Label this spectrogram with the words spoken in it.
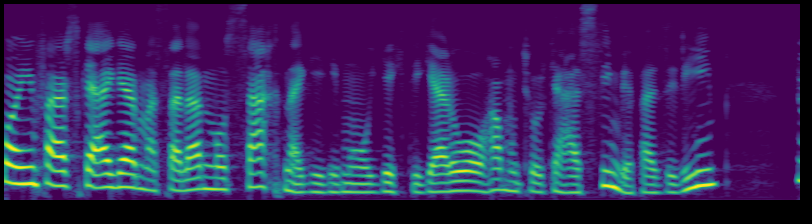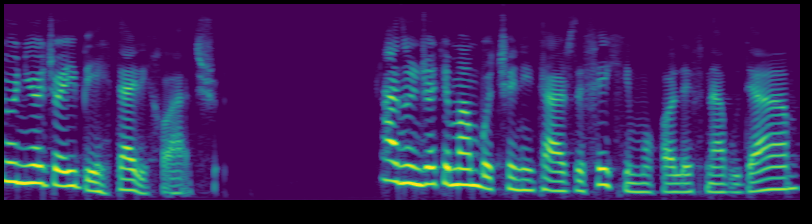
با این فرض که اگر مثلا ما سخت نگیریم و یکدیگر رو همونطور که هستیم بپذیریم دنیا جایی بهتری خواهد شد. از اونجا که من با چنین طرز فکری مخالف نبودم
